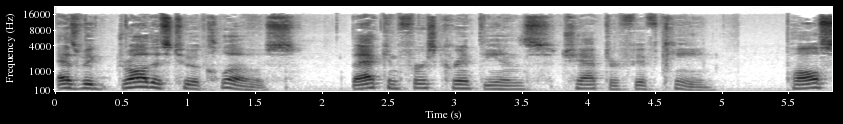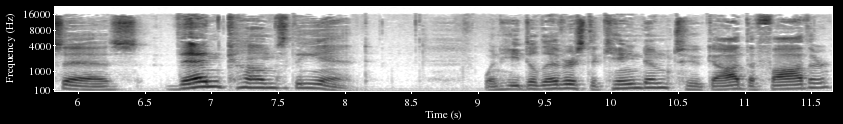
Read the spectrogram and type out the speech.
As we draw this to a close, back in 1 Corinthians chapter 15, Paul says, Then comes the end, when he delivers the kingdom to God the Father,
